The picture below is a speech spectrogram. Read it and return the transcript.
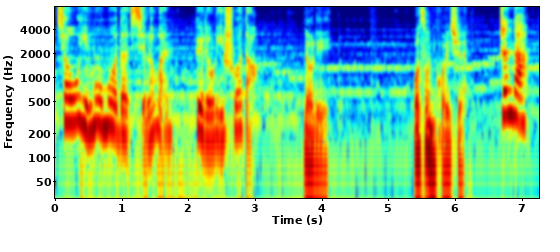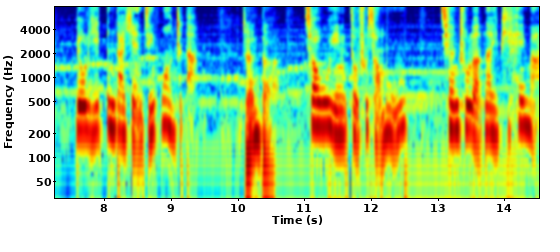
萧无影默默的洗了碗。对琉璃说道：“琉璃，我送你回去。”真的？琉璃瞪大眼睛望着他。真的。萧无影走出小木屋，牵出了那一匹黑马。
